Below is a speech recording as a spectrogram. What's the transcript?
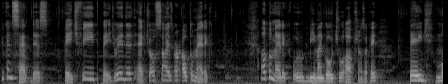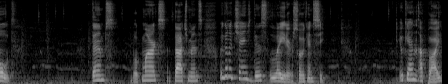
You can set this page fit, page width, actual size or automatic. Automatic would be my go-to options, okay? Page mode, thumbs, bookmarks, attachments. We're gonna change this later so you can see you can apply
